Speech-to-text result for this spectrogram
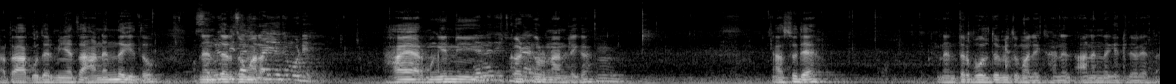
आता अगोदर मी याचा आनंद घेतो. सगळे नंतर तुम्हाला पाहिजे होते मोठे. हा यार मग यांनी यांना ती कट करून आणले. का? हम्म. असू द्या. नंतर बोलतो मी तुम्हाला खाण्यात आनंद घेतल्यावर याचा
